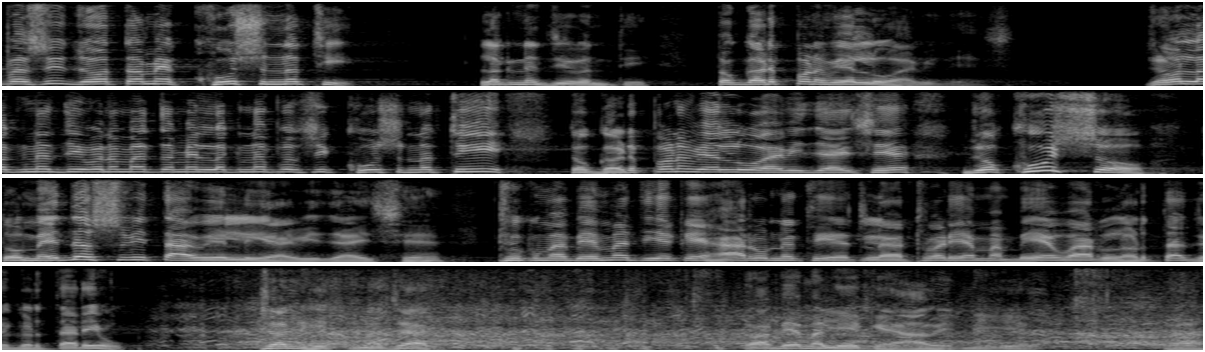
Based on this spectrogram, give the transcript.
પછી જો તમે ખુશ નથી લગ્ન જીવનથી તો ગળપણ વહેલું આવી જાય છે. જો લગ્ન જીવનમાં તમે લગ્ન પછી ખુશ નથી, તો ગડપણ વહેલું આવી જાય છે. જો ખુશ છો, તો મેદસ્વીતા વહેલી આવી જાય છે. ટૂંકમાં બેમાંથી એ કંઈ સારું નથી, એટલે અઠવાડિયામાં બે વાર લડતા ઝઘડતા રહેવું. જનહિતમાં જાય તો આ બેમાં લે કે આવે નહીં એ હા.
